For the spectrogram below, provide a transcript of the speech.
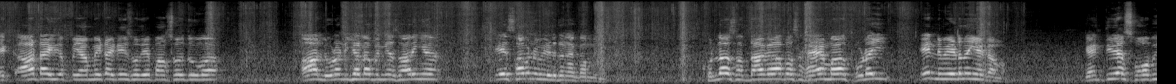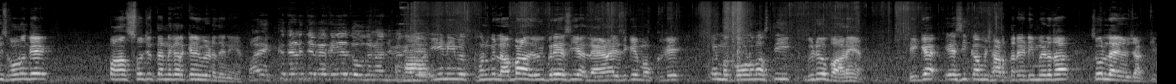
ਇੱਕ ਆਹ ਢਾਈ ਪਜਾਮੇ ਢਾਈ ਢਾਈ ਸੌ ਦੇ 500 ਦੇ ਦੋ ਆ। ਆਹ ਲੋਰਾਂ ਟੀ-ਸ਼ਰਟਾਂ ਪਈਆਂ ਸਾਰੀਆਂ। ਇਹ ਸਭ ਨਿਬੇੜ ਦੇਣਾ ਕੰਮ ਜੀ। ਖੁੱਲਾ ਸੱਦਾਗਾ ਬਸ ਹੈ ਮਾਲ ਥੋੜਾ ਹੀ ਇਹ ਨਿਬੇੜਨਾ ਹੀ ਆ ਕੰਮ। ਗਿਣਤੀ ਦੇ 100 ਪੀਸ ਹੋਣਗੇ 500 ਚ ਤਿੰਨ ਕਰਕੇ ਨਿਬੇੜ ਦੇਣੇ ਆ। ਹਾਂ ਇੱਕ ਦਿਨ ਚ ਵਿਕ ਜੇ ਦੋ ਦਿਨਾਂ ਚ ਵਿਕ ਹਾਂ ਜੇ। ਇਹ ਨਹੀਂ ਵੀ ਤੁਹਾਨੂੰ ਕੋਈ ਲਾਂਭਾ ਨਾ ਦਿਓ ਵੀ ਵੀਰੇ ਅਸੀਂ ਲੈਣ ਆਏ ਸੀਗੇ ਮੁੱਕ ਗਏ। ਇਹ ਮਕਾਉਣ ਵਾਸਤੇ ਵੀਡੀਓ ਪਾ ਰਹੇ ਆ। ਠੀਕ ਹੈ? ਇਹ ਅਸੀਂ ਕੰਮ ਛੱਡਤਾ ਰੈਡੀਮੇਡ ਦਾ ਸੋ ਲੈ ਜਾਓ ਚੱਕ ਕੇ।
